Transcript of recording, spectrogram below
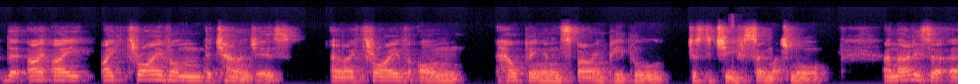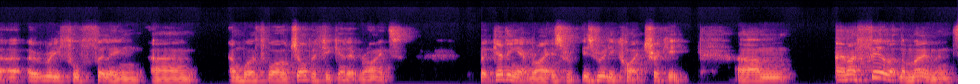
That I, I I thrive on the challenges, and I thrive on helping and inspiring people just achieve so much more and that is a, a, a really fulfilling um, and worthwhile job if you get it right. But getting it right is, is really quite tricky. Um, and I feel at the moment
